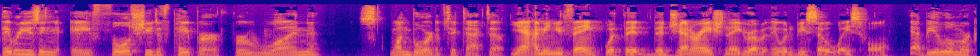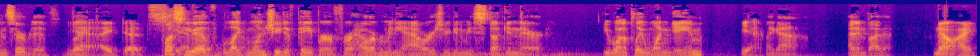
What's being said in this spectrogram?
They were using a full sheet of paper for one one board of tic tac toe. Yeah, I mean, you think with the the generation they grew up in, they wouldn't be so wasteful. Yeah, be a little more conservative. Like, yeah, I, that's Plus, yeah. you have like one sheet of paper for however many hours you're going to be stuck in there. You want to play one game? yeah. Like, ah, I didn't buy that. No, I,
